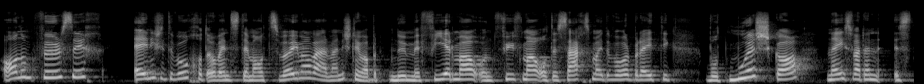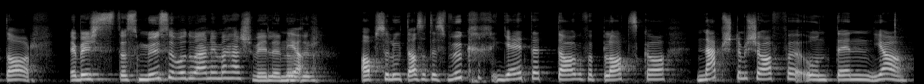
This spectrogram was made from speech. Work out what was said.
an und für sich einmal in der Woche, oder wenn es dann mal zweimal wäre, wenn ich nicht, aber nicht mehr viermal und fünfmal oder sechsmal in der Vorbereitung, wo du musst gehen, nein, es wäre dann ein Darf. Eben ist es das Müssen, das du auch nicht mehr hast wollen, ja. oder? Absolut, also das wirklich jeden Tag auf den Platz gehen, nebst dem Arbeiten und dann, ja,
